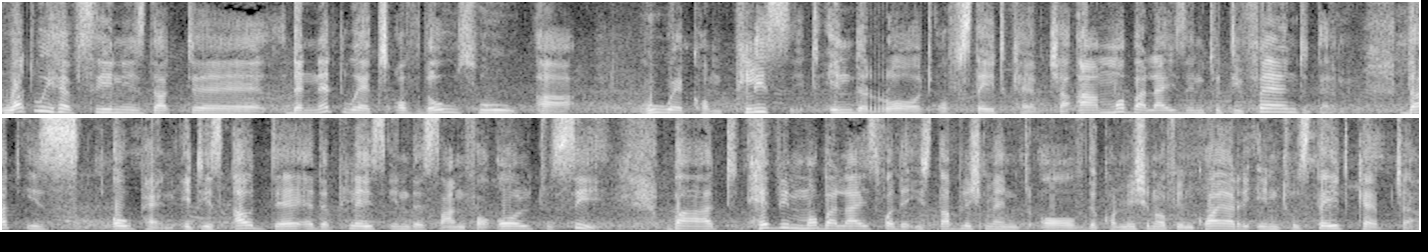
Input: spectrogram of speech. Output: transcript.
What we have seen is that uh, the networks of those who are who were complicit in the road of state capture are mobilizing to defend them. That is open. It is out there at the place in the sun for all to see. But having mobilized for the establishment of the Commission of Inquiry into state capture,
